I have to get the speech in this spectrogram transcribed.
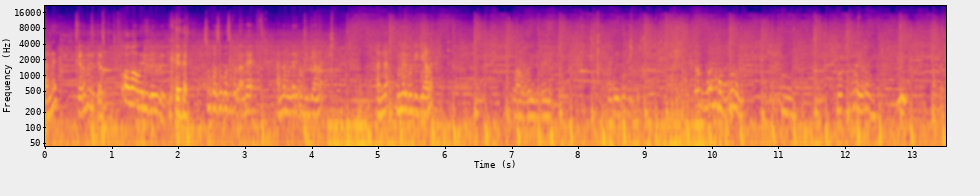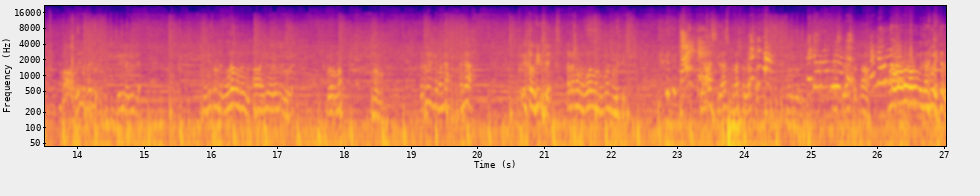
അന്നെ കിടന്നു കിട്ടാണ് ഓ വാ ഒരു. സൂപ്പർ സൂപ്പർ സൂപ്പർ അന്നെ അന്ന മുന്നേറിക്കൊണ്ടിരിക്കുകയാണ് അന്ന മുന്നേറിക്കൊണ്ടിരിക്കുകയാണ് വാ വരൂ വരൂ വരൂ, വരൂ, വരൂ. ആ, മൂന്ന്, മൂന്ന്, മൂന്ന്. ഉം. ഓ, ഇവിടെ, ഇവിടെ. ആ, വരൂ, വരൂ. വരില്ല, വരില്ല. ഇനി എത്ര ഉണ്ട്? ഓരോന്ന്. ആ, ഇനി ഓരോന്ന് ഇവിടെ. ഇവിടെ ഒരെണ്ണം, ഇവിടെ ഒരെണ്ണം. എടുത്ത് കഴിക്കാം, അന്ന, അന്ന. വരില്ല. നടക്കണം, ഇവിടെ വന്നു, വന്നു. Last, last, last, last. ആ, അവിടെ, അവിടെ, പോയി, പോയി.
